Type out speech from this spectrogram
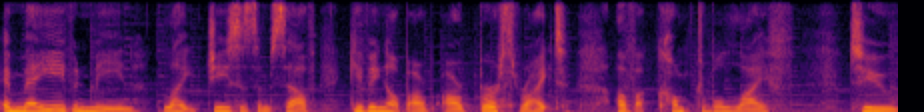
It may even mean, like Jesus himself, giving up our, our birthright of a comfortable life to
